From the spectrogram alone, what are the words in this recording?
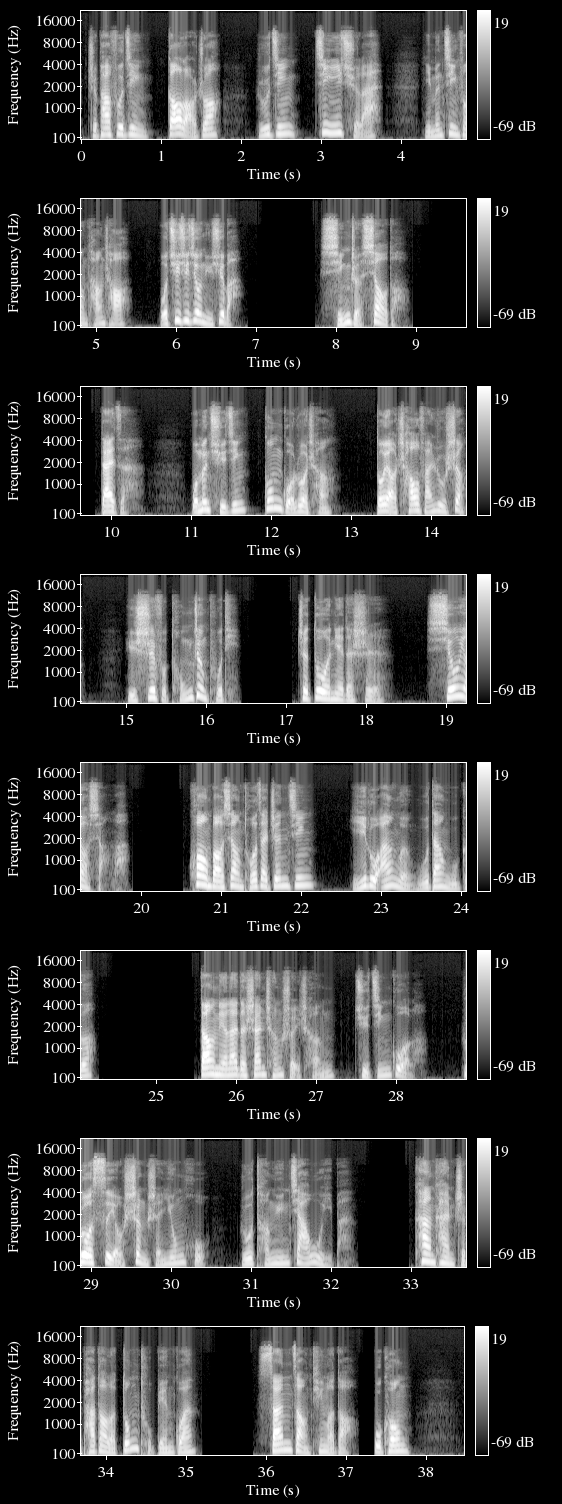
只怕附近高老庄，如今金已取来，你们敬奉唐朝。”我去去救女婿吧。行者笑道：“呆子，我们取经功果若成，都要超凡入圣，与师傅同证菩提。这堕孽的事，休要想了。况宝象驮在真经，一路安稳，无耽无搁。当年来的山城水城，俱经过了。若似有圣神拥护，如腾云驾雾一般。看看，只怕到了东土边关。”三藏听了道：“悟空，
